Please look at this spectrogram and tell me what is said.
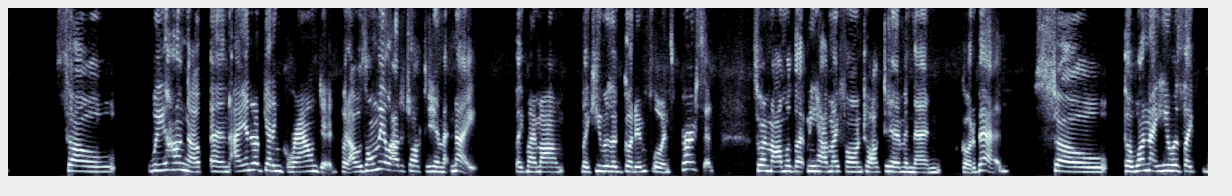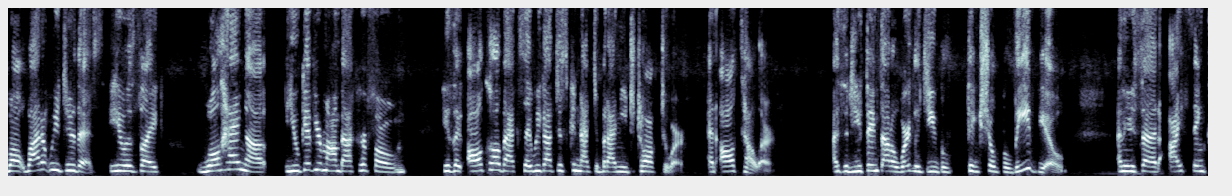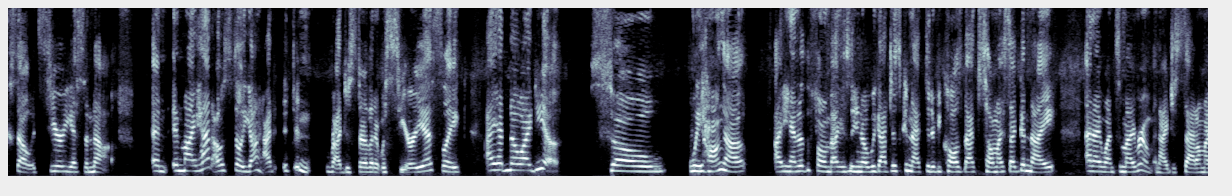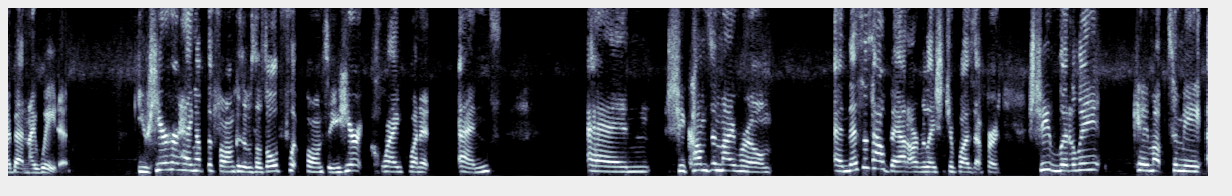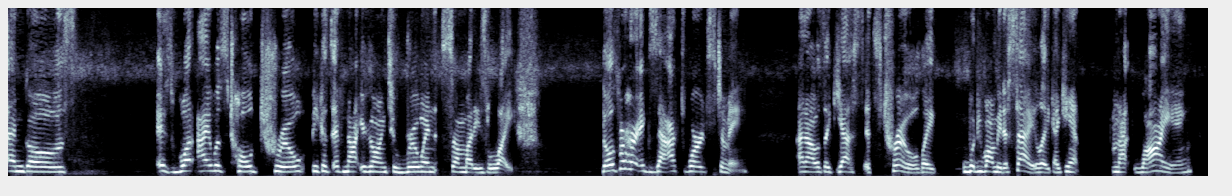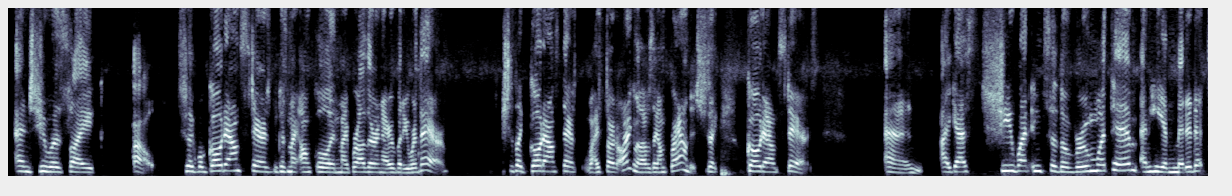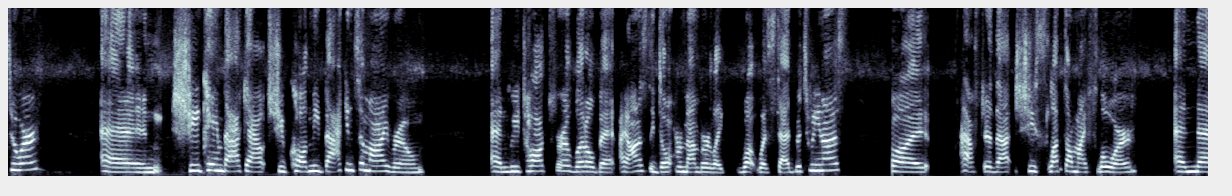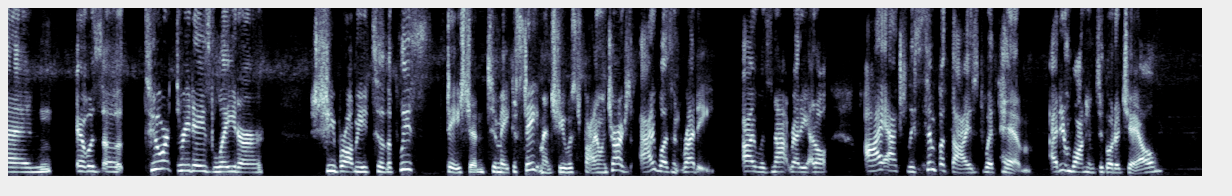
So we hung up and I ended up getting grounded, but I was only allowed to talk to him at night. Like my mom, like he was a good influence person. So my mom would let me have my phone, talk to him, and then go to bed. So the one night he was like, Well, why don't we do this? He was like, We'll hang up. You give your mom back her phone. He's like, I'll call back, say we got disconnected, but I need to talk to her and I'll tell her. I said, Do you think that'll work? Like, do you be- think she'll believe you? And he said, I think so. It's serious enough and in my head i was still young. I, it didn't register that it was serious. Like i had no idea. So we hung up. I handed the phone back. I said you know we got disconnected. If he calls back to tell him i said goodnight. And i went to my room and i just sat on my bed and i waited. You hear her hang up the phone because it was those old flip phones so you hear it clank when it ends. And she comes in my room and this is how bad our relationship was at first. She literally came up to me and goes is what I was told true? Because if not, you're going to ruin somebody's life. Those were her exact words to me. And I was like, yes, it's true. Like, what do you want me to say? Like, I can't, I'm not lying. And she was like, oh, she's like, well, go downstairs because my uncle and my brother and everybody were there. She's like, go downstairs. I started arguing. I was like, I'm grounded. She's like, go downstairs. And I guess she went into the room with him and he admitted it to her. And she came back out. She called me back into my room and we talked for a little bit. I honestly don't remember like what was said between us, but after that she slept on my floor and then it was a 2 or 3 days later she brought me to the police station to make a statement. She was filing charges. I wasn't ready. I was not ready at all. I actually sympathized with him. I didn't want him to go to jail.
